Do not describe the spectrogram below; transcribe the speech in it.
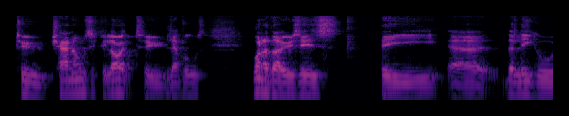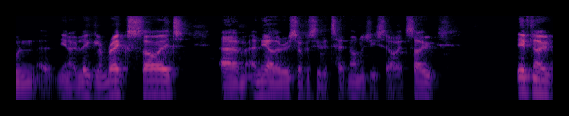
two channels, if you like, two levels. One of those is the uh, the legal and you know legal and regs side, um, and the other is obviously the technology side. So, Ivno,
